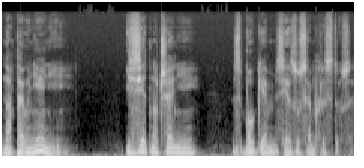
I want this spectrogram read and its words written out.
napełnieni i zjednoczeni z Bogiem, z Jezusem Chrystusem.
